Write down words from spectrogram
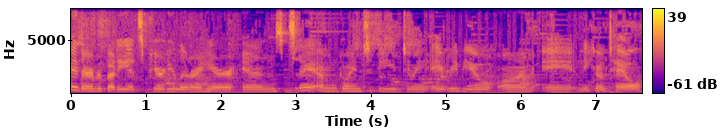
Hey there everybody, it's Purity Lunar here, and today I'm going to be doing a review on a Neko tail.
